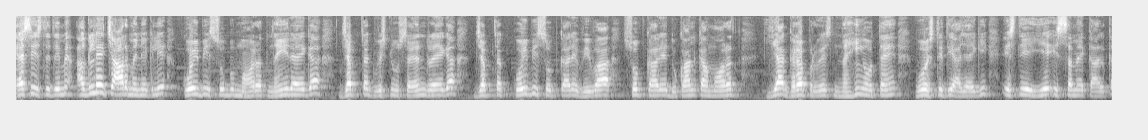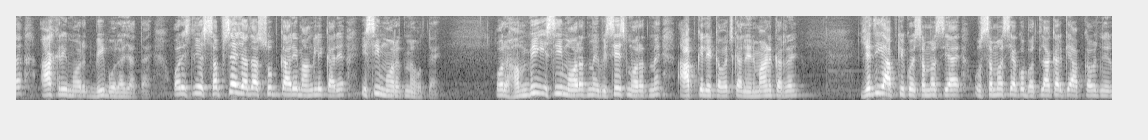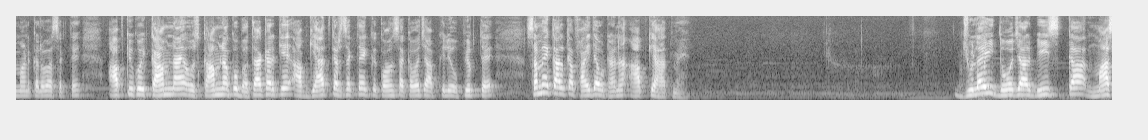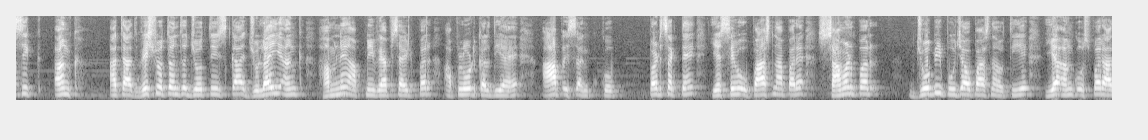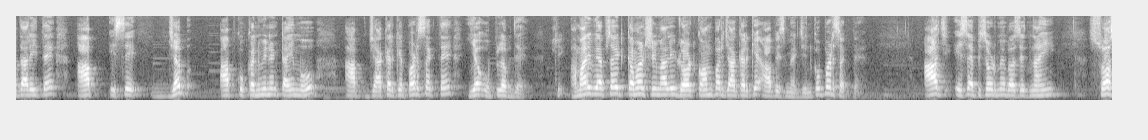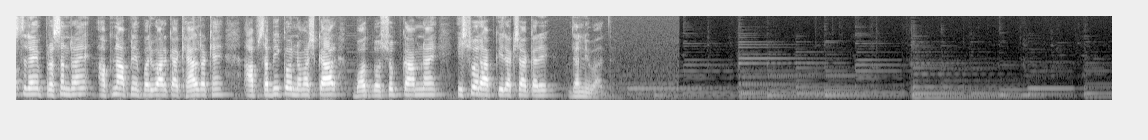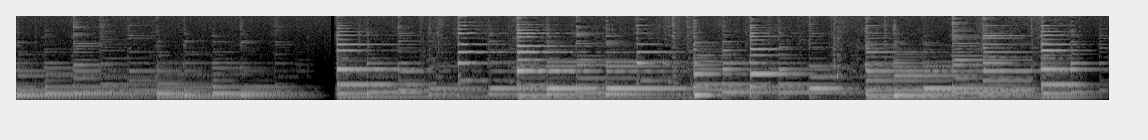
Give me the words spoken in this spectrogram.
ऐसी स्थिति में अगले चार महीने के लिए कोई भी शुभ मुहूर्त नहीं रहेगा। जब तक विष्णु सहन रहेगा, जब तक कोई भी शुभ कार्य, विवाह, शुभ कार्य, दुकान का मुहूर्त या गृह प्रवेश नहीं होते हैं, वो स्थिति आ जाएगी। इसलिए ये इस समय काल का आखिरी मुहूर्त भी बोला जाता है। और इसलिए सबसे ज़्यादा शुभ कार्य, मांगलिक कार्य इसी मुहूर्त में होता है। और हम भी इसी मुहूर्त में, विशेष मुहूर्त में आपके लिए कवच का निर्माण कर रहे हैं। यदि आपकी कोई समस्या है, उस समस्या को बतला करके आप कवच निर्माण करवा सकते हैं। आपकी कोई कामना है, उस कामना को बता करके आप ज्ञात कर सकते हैं कि कौन सा कवच आपके लिए उपयुक्त है। समय काल का फ़ायदा उठाना आपके हाथ में है। जुलाई 2020 का मासिक अंक, अर्थात विश्वतंत्र ज्योतिष का जुलाई अंक हमने अपनी वेबसाइट पर अपलोड कर दिया है। आप इस अंक को पढ़ सकते हैं। यह शिव उपासना पर है। श्रावण पर जो भी पूजा उपासना होती है, यह अंक उस पर आधारित है। आप इसे, जब आपको कन्वीनियंट टाइम हो, आप जाकर के पढ़ सकते हैं, यह उपलब्ध है। हमारी website Kamal Shrimali dot com पर जाकर के आप इस मैगजीन को पढ़ सकते हैं। आज इस एपिसोड में बस इतना ही। स्वस्थ रहें, प्रसन्न रहें अपना अपने परिवार का ख्याल रखें। आप सभी को नमस्कार बहुत बहुत शुभकामनाएँ। ईश्वर आपकी रक्षा करें। धन्यवाद।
